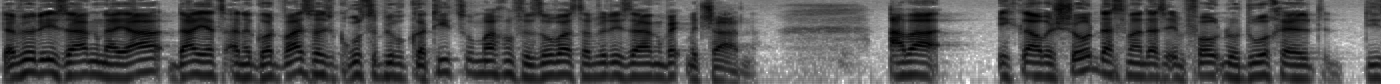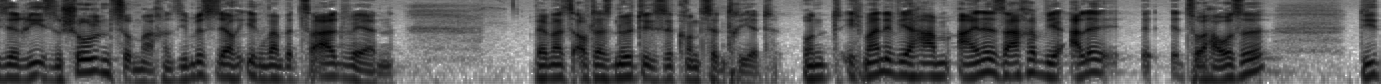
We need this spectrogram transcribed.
Da würde ich sagen, na ja, da jetzt eine Gott weiß was große Bürokratie zu machen für sowas, dann würde ich sagen, weg mit Schaden. Aber ich glaube schon, dass man das im Volk nur durchhält, diese riesen Schulden zu machen. Sie müssen ja auch irgendwann bezahlt werden, wenn man es auf das Nötigste konzentriert. Und ich meine, wir haben eine Sache, wir alle äh, zu Hause, die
